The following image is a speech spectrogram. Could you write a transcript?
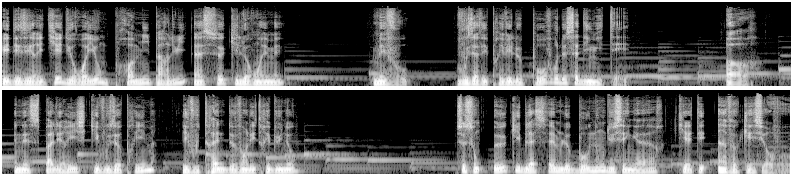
et des héritiers du royaume promis par lui à ceux qui l'auront aimé? Mais vous, vous avez privé le pauvre de sa dignité. Or, n'est-ce pas les riches qui vous oppriment et vous traînent devant les tribunaux? Ce sont eux qui blasphèment le beau nom du Seigneur qui a été invoqué sur vous.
